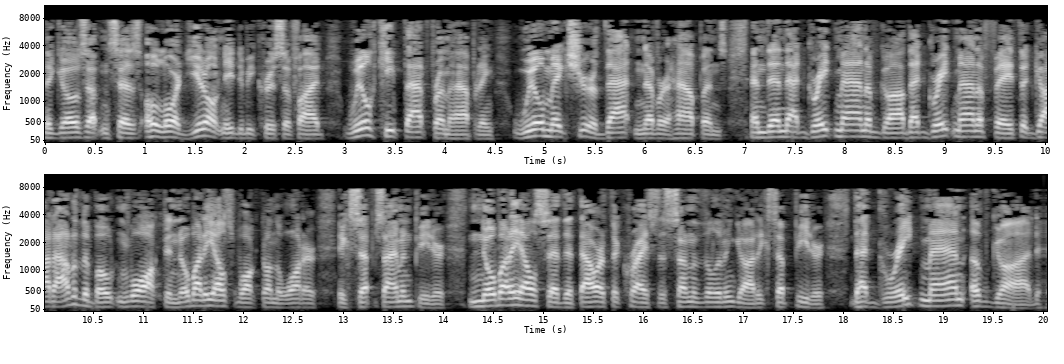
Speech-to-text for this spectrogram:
that goes up and says, Oh Lord, you don't need to be crucified. We'll keep that from happening. We'll make sure that never happens. And then that great man of God, that great man of faith that got out of the boat and walked and nobody else walked on the water except Simon Peter. Nobody else said that thou art the Christ, the son of the living God except Peter. That great man of God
